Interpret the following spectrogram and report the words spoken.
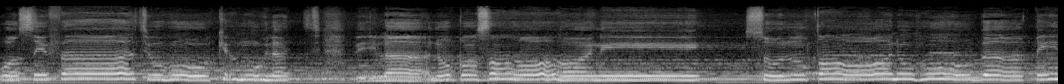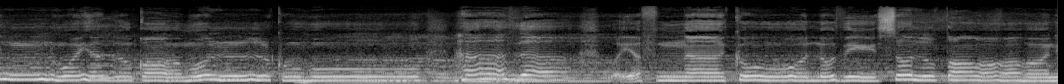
وصفاته كملت بلا نقصان. سلطانه باق ويبقى ملكه. هذا ويفنى كل ذي سلطان.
